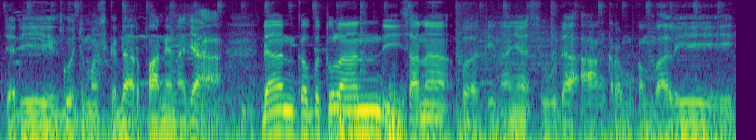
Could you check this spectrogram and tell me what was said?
jadi gue cuma sekedar panen aja. Dan kebetulan di sana betinanya sudah angkrem kembali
